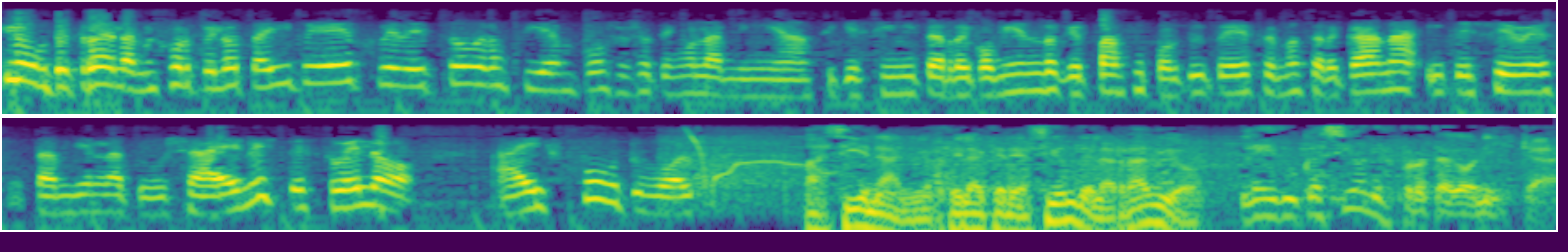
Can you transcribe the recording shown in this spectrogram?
Club te trae la mejor pelota IPF de todos los tiempos. Yo ya tengo la mía, así que sí, te recomiendo que pases por tu IPF más cercana y te lleves también la tuya. En este suelo hay fútbol. A 100 años de la creación de la radio, la educación es protagonista.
